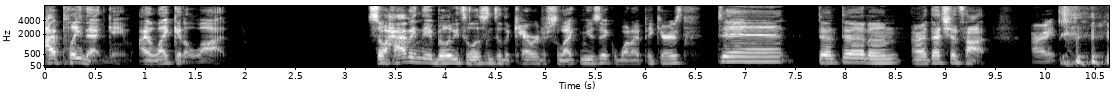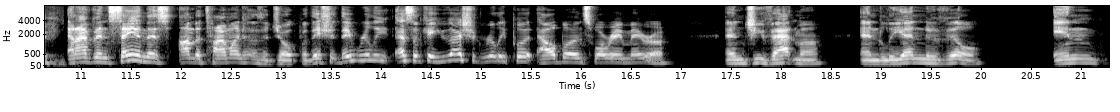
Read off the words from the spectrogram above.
i play that game. I like it a lot. So having the ability to listen to the character select music when i pick characters dun, dun, dun, dun. all right that shit's hot all right and I've been saying this on the timeline as a joke, but they should they really SNK, you guys should really put Alba and Soiree Meira and Jivatma and Lien Neville in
